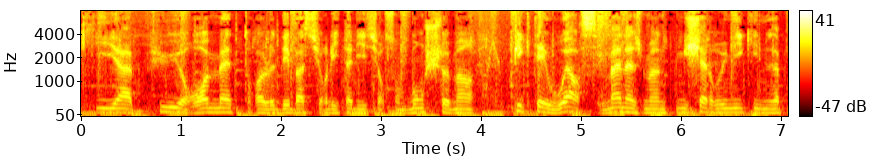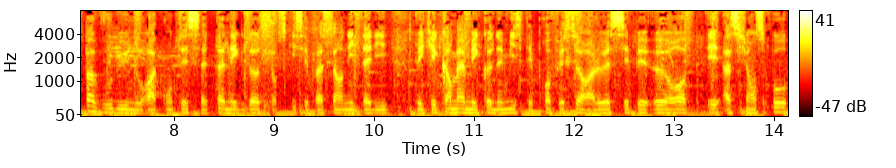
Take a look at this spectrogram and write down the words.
qui a pu remettre le débat sur l'Italie sur son bon chemin, Pictet Wealth Management, Michel Rumi, qui n'a pas voulu nous raconter cette anecdote sur ce qui s'est passé en Italie, mais qui est quand même économiste et professeur à l'ESCP Europe et à Sciences Po,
